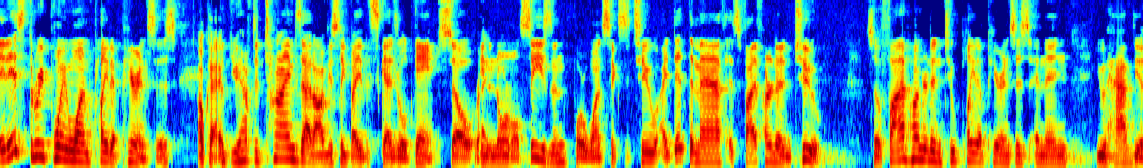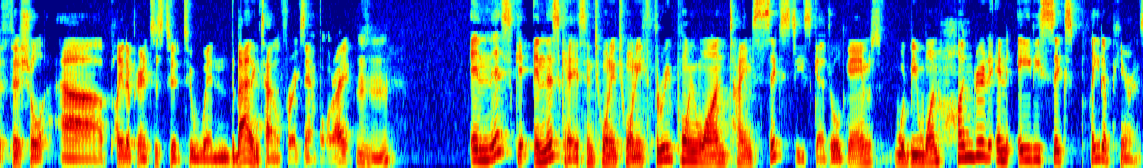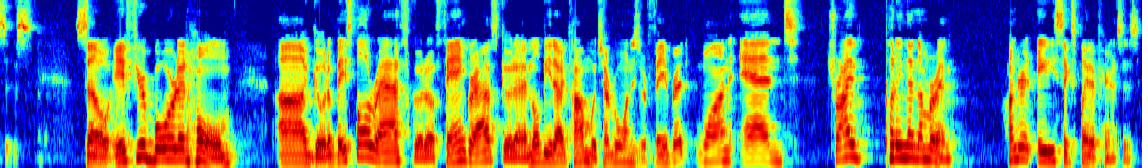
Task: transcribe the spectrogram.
It is 3.1 plate appearances, Okay. but you have to times that obviously by the scheduled games. So Right. in a normal season for 162, I did the math, it's 502. So 502 plate appearances, and then you have the official uh, plate appearances to, to win the batting title, for example, right? Mm-hmm. In this in this case, in 2020, 3.1 times 60 scheduled games would be 186 plate appearances. So if you're bored at home, uh, go to Baseball Ref, go to Fangraphs, go to MLB.com, whichever one is your favorite one, and try putting that number in. 186 plate appearances.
